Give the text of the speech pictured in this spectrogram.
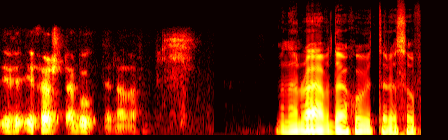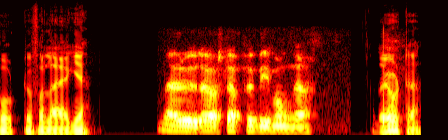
i, i första bukten i alla fall. Men en räv, där skjuter du så fort du får läge. När du, där har släppt förbi många. Du har gjort det?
